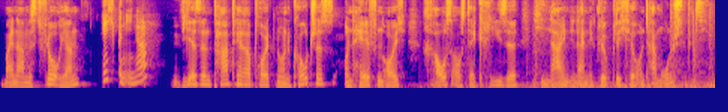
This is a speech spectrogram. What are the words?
Mein Name ist Florian. Ich bin Ina. Wir sind Paartherapeuten und Coaches und helfen euch raus aus der Krise hinein in eine glückliche und harmonische Beziehung.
